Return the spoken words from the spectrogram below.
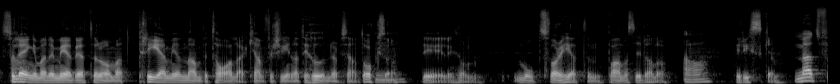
Så länge man är medveten om att premien man betalar kan försvinna till 100% också. Det är liksom motsvarigheten på andra sidan då, Ja. i risken. Men att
